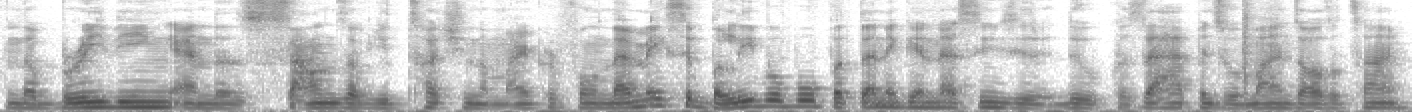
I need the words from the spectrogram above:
and the breathing and the sounds of you touching the microphone, that makes it believable. But then again, that's easy to do because that happens with mines all the time.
